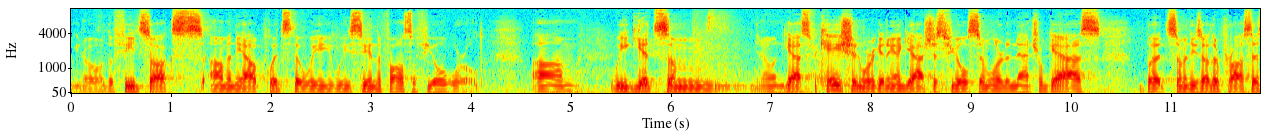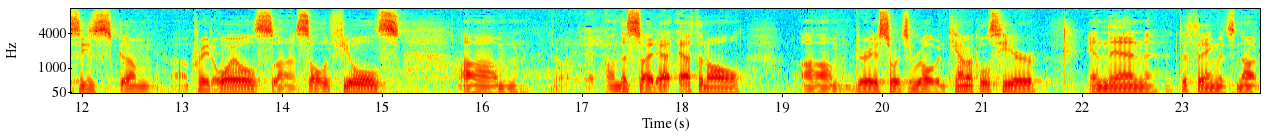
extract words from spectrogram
you know, the feedstocks um, and the outputs that we, we see in the fossil fuel world. Um, we get some, you know, in gasification, we're getting a gaseous fuel similar to natural gas, but some of these other processes um, uh, create oils, uh, solid fuels, um, on this side, ethanol, um, various sorts of relevant chemicals here. And then the thing that's not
